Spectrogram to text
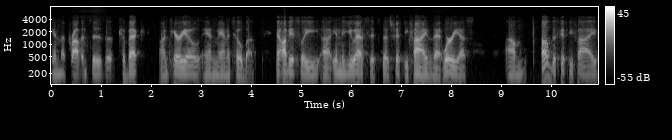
in the provinces of Quebec, Ontario, and Manitoba. And obviously, uh, in the U.S., it's those 55 that worry us. Um, of the 55,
